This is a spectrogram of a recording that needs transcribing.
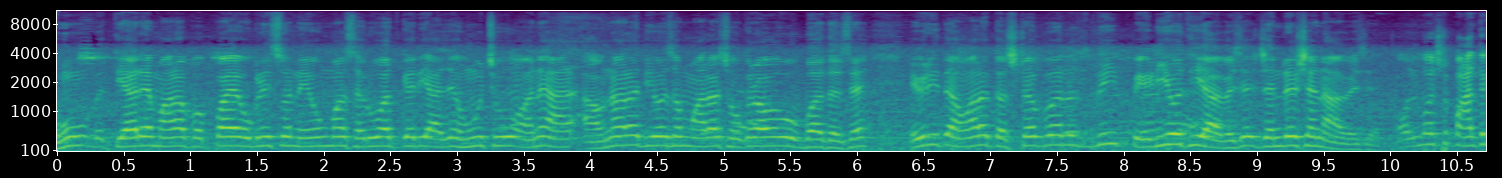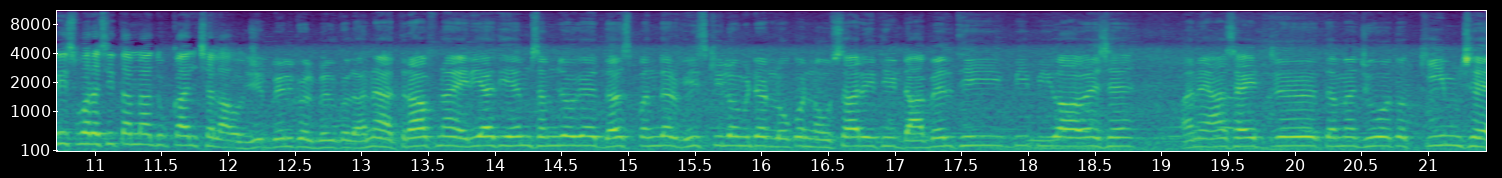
હું ત્યારે મારા પપ્પાએ ઓગણીસો નેવુંમાં શરૂઆત કરી આજે હું છું અને આવનારા દિવસો મારા છોકરાઓ ઊભા થશે. એવી રીતે અમારા કસ્ટમર બી પેઢીઓથી આવે છે જનરેશન આવે છે. ઓલમોસ્ટ પાંત્રીસ વર્ષથી તમે આ દુકાન ચલાવો જી બિલકુલ બિલકુલ. અને અતરાફના એરિયાથી એમ સમજો કે દસ પંદર વીસ કિલોમીટર લોકો નવસારીથી ડાબેલથી બી પીવા આવે છે. અને આ સાઈડ તમે જુઓ તો કીમ છે.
